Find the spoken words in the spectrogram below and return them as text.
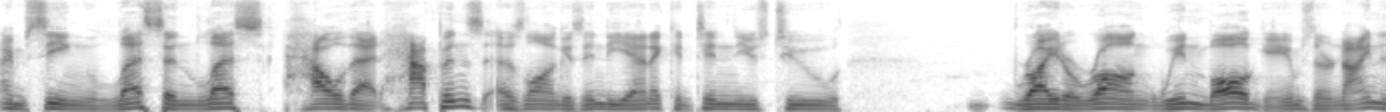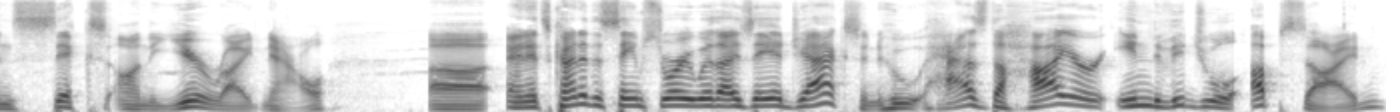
I'm seeing less and less how that happens as long as Indiana continues to right or wrong win ball games. They're 9 and 6 on the year right now. Uh, and it's kind of the same story with Isaiah Jackson, who has the higher individual upside.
